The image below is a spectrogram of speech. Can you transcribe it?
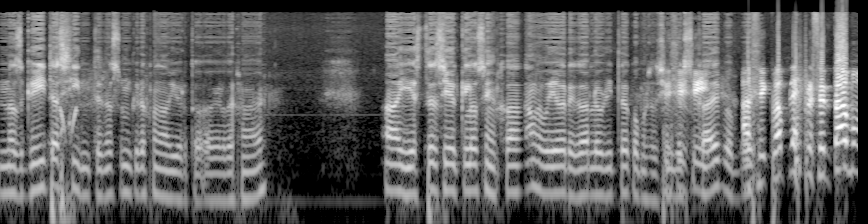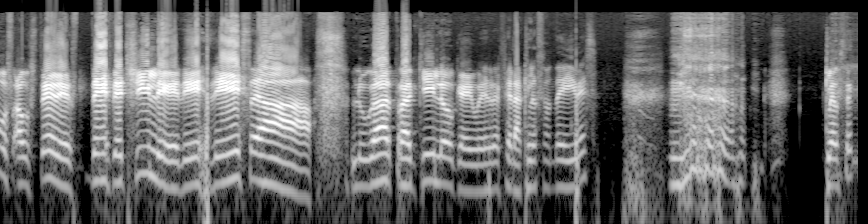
nos grita sin tener su micrófono abierto. A ver, déjame ver. Ah, y este es el señor Clausen Ham, voy a agregarle ahorita a conversación sí, de sí. Skype. a. Así que les presentamos a ustedes desde Chile, desde ese lugar tranquilo que espera Clausen de Ives. Clausen.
